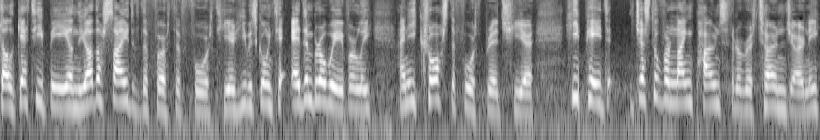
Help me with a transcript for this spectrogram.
Dalgety Bay on the other side of the Firth of Forth here. He was going to Edinburgh Waverley and he crossed the Forth Bridge here. He paid just over £9 for a return journey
